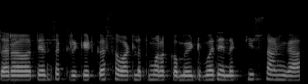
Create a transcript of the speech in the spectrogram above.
तर त्यांचा त्यांचं क्रिकेट कसं वाटलं तुम्हाला कमेंटमध्ये नक्कीच सांगा.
